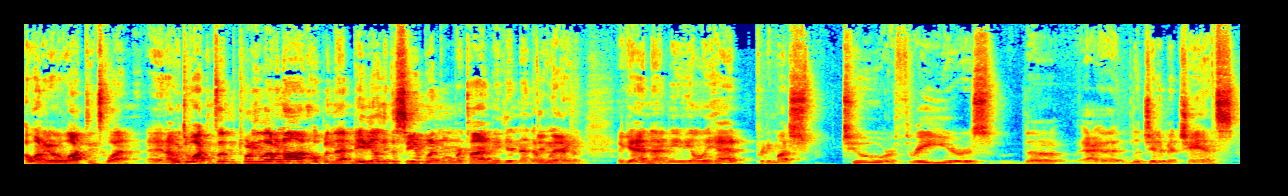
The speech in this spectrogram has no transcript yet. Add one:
I want to go to Watkins Glen, and I went to Watkins Glen from 2011 on, hoping that maybe I'll get to see him win one more time. He didn't end up Didn't winning happen. again. I mean, he only had pretty much two or three years the uh, legitimate chance.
